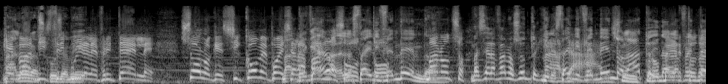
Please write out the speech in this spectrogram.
Ma va allora, a distribuire scusami. le frittelle. Solo che siccome poi Ma se la fanno allora lo sotto. stai difendendo? Ma non so. Ma se la fanno sotto chi? Ma stai dai, difendendo l'atto di dare Roberto da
